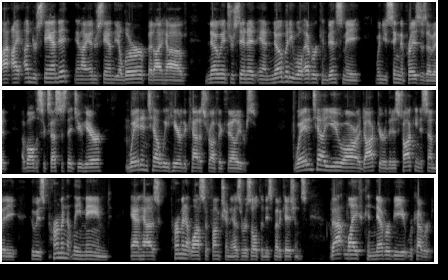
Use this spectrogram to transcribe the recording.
I, I understand it and I understand the allure, but I have no interest in it, and nobody will ever convince me when you sing the praises of it of all the successes that you hear. Hmm. Wait until we hear the catastrophic failures. Wait until you are a doctor that is talking to somebody who is permanently maimed and has permanent loss of function as a result of these medications. That life can never be recovered.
